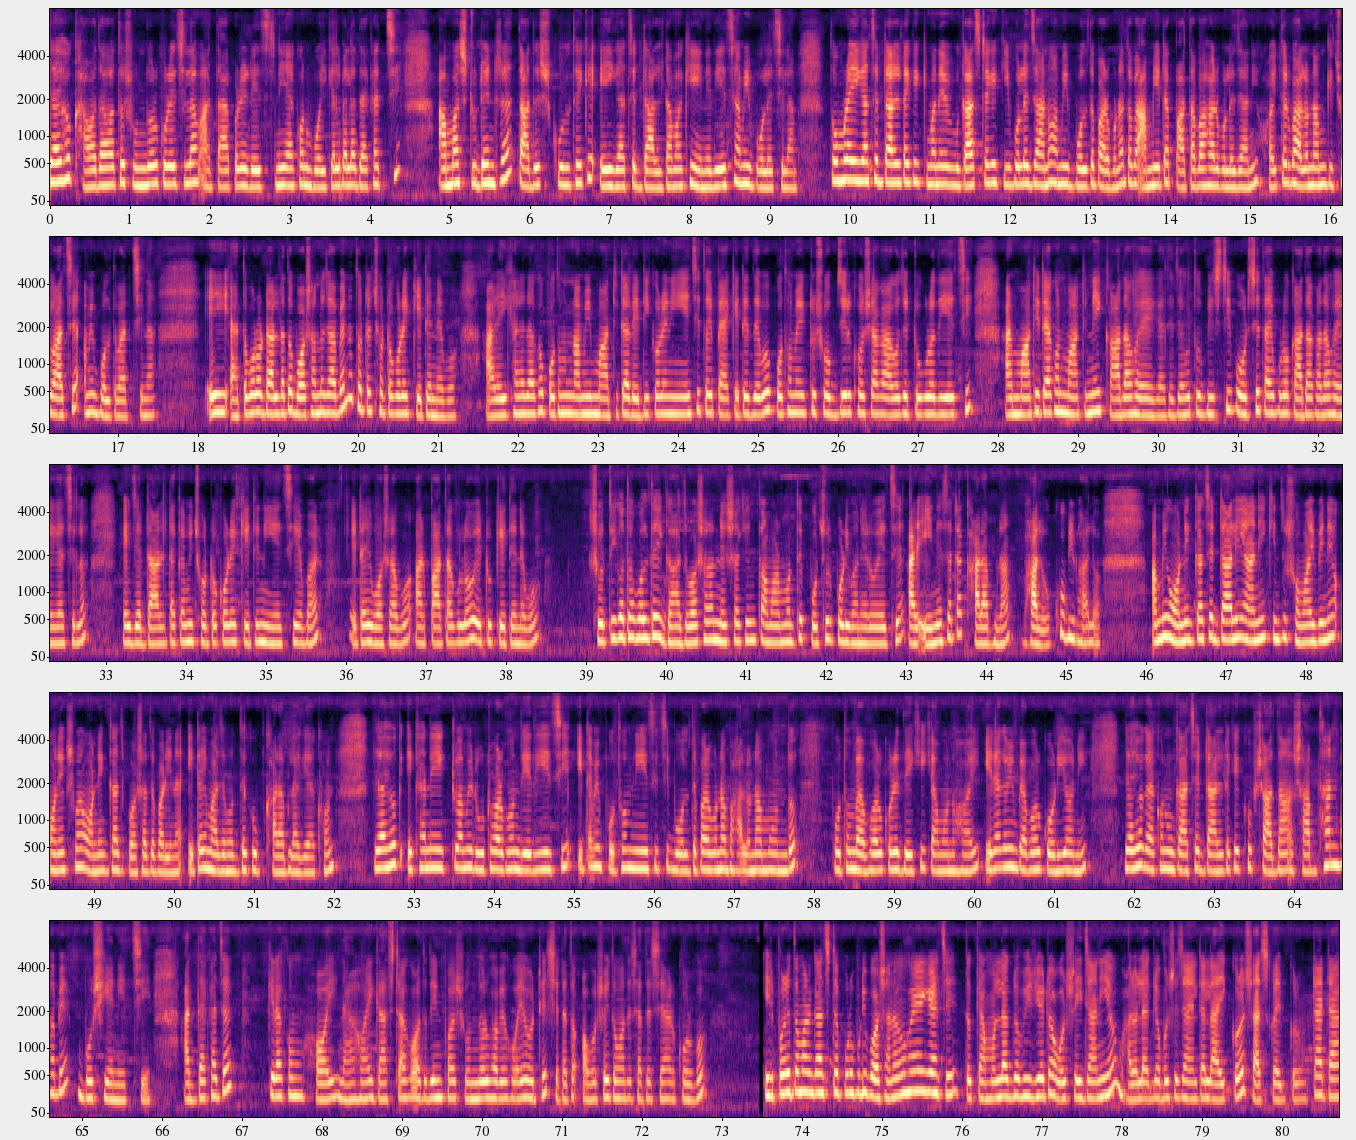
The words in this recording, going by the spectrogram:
যাই হোক, খাওয়া দাওয়া তো সুন্দর করেছিলাম আর তারপরে রেস্ট নিয়ে এখন বৈকালবেলা দেখাচ্ছি। আমার স্টুডেন্টরা তাদের স্কুল থেকে এই গাছের ডালটা আমাকে এনে দিয়েছে, আমি বলেছিলাম। তোমরা এই গাছের ডালটাকে মানে গাছটাকে কি বলে জানো? আমি বলতে পারব না, তবে আমি এটা পাতাবাহার বলে জানি। হয়তো ভালো নাম কিছু আছে, আমি বলতে পারছি না। এই এত বড় ডালটা তো বসানো যাবে না, তো ওটা ছোটো করে কেটে নেব। আর এইখানে দেখো, প্রথম আমি মাটিটা রেডি করে নিয়েছি, তো ওই প্যাকেটে দেবো। প্রথমে একটু সবজির খোসা, কাগজের টুকরো দিয়েছি। আর মাটিটা এখন মাটি নেই, কাদা হয়ে গেছে। যেহেতু বৃষ্টি পড়ছে, তাই পুরো কাদা কাদা হয়ে গেছিল। এই যে ডালটাকে আমি ছোট করে কেটে নিয়েছি এবার, এটাই বসাবো। আর পাতাগুলোও একটু কেটে নেব। সত্যি কথা বলতে এই গাছ বসানোর নেশা কিন্তু আমার মধ্যে প্রচুর পরিমাণে রয়েছে, আর এই নেশাটা খারাপ না, ভালো, খুবই ভালো। আমি অনেক গাছের ডালই আনি, কিন্তু সময় বিনে অনেক সময় অনেক গাছ বসাতে পারি না, এটাই মাঝে মধ্যে খুব খারাপ লাগে এখন। যাই হোক, এখানে একটু আমি রুট হরমোন দিয়ে দিয়েছি, এটা আমি প্রথম নিয়ে এসেছি, বলতে পারব না ভালো না মন্দ, প্রথম ব্যবহার করে দেখি কেমন হয়, এর আগে আমি ব্যবহার করিও নি। যাই হোক, এখন গাছের ডালটাকে খুব সাদা, সাবধানভাবে বসিয়ে নিচ্ছি। আর দেখা যাক কীরকম হয়, না হয়, গাছটা কতদিন পর সুন্দরভাবে হয়ে ওঠে সেটা তো অবশ্যই তোমাদের সাথে শেয়ার করব। এরপরে তোমার গাছটা পুরোপুরি বসানো হয়ে গেছে, তো কেমন লাগল ভিডিওটা অবশ্যই জানিও, ভালো লাগলে অবশ্যই চ্যানেলটা লাইক করো সাবস্ক্রাইব করো, টাটা।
